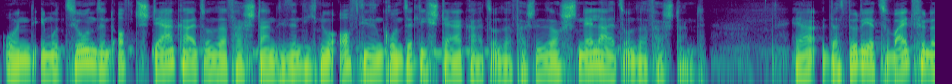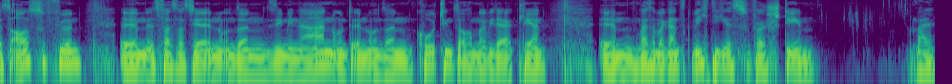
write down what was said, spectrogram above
Und Emotionen sind oft stärker als unser Verstand. Die sind nicht nur oft, die sind grundsätzlich stärker als unser Verstand. Die sind auch schneller als unser Verstand. Ja, das würde jetzt zu weit führen, das auszuführen. Ähm, ist was, was wir in unseren Seminaren und in unseren Coachings auch immer wieder erklären. Ähm, was aber ganz wichtig ist zu verstehen. Weil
